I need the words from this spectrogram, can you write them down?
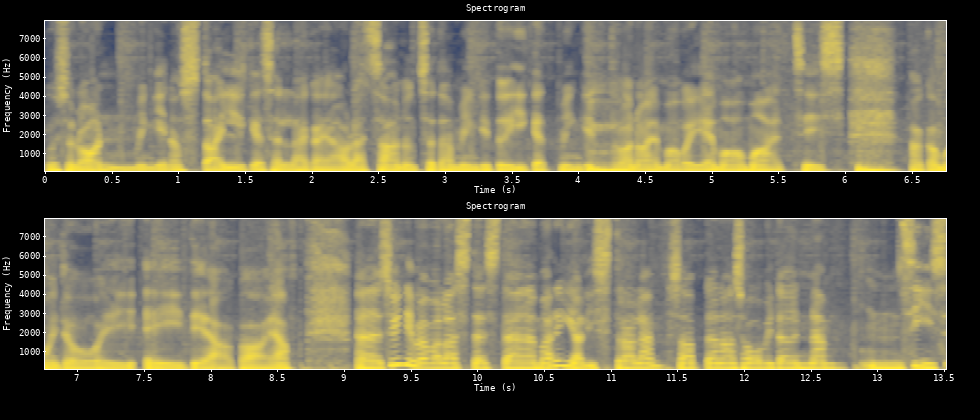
kui sul on mingi nostalgia sellega ja oled saanud seda mingit õiget, mingit mm. vanaema või ema oma, et siis mm., aga muidu ei, ei tea ka jah. Äh, sünnipäevalastest Maria Listrale saab täna soovida õnne, mm, siis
